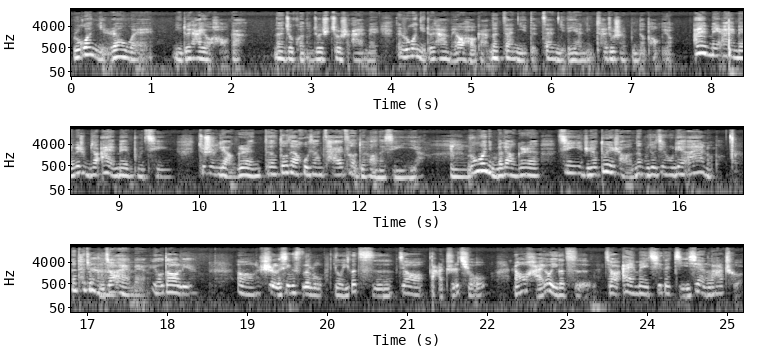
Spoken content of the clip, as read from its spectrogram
如果你认为你对他有好感，那就可能就是就是暧昧；但如果你对他没有好感，那在你的在你的眼里，他就是你的朋友。暧昧暧昧，为什么叫暧昧不清？就是两个人都都在互相猜测对方的心意啊。嗯如果你们两个人心意直接对上了，那不就进入恋爱了吗？那他就不叫暧昧了。有道理。嗯，是个新思路。有一个词叫打直球，然后还有一个词叫暧昧期的极限拉扯。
